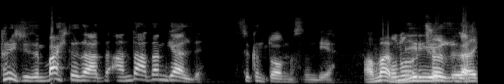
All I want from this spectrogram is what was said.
pre season başladığı ad- anda adam geldi. Sıkıntı olmasın diye. Ama Onu bir çözdüler.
